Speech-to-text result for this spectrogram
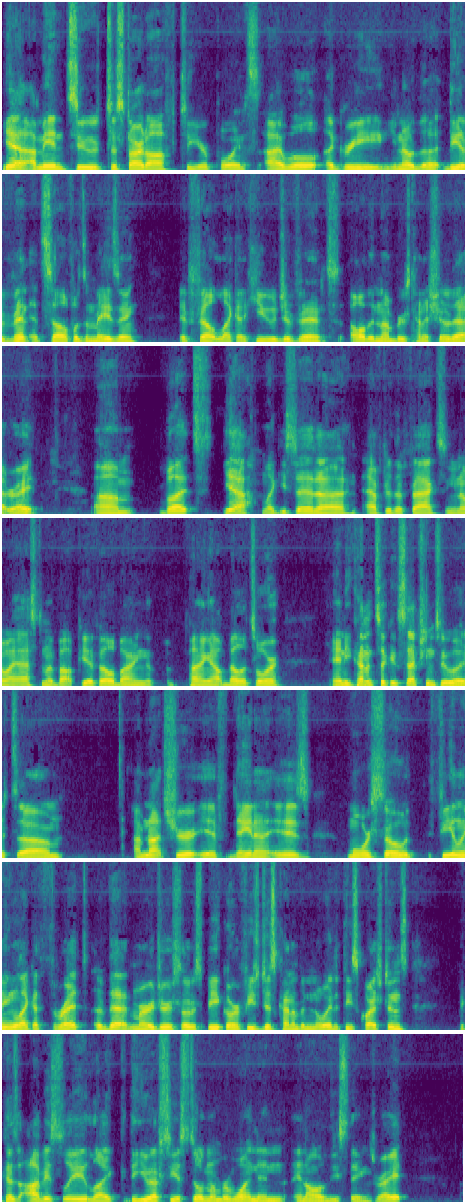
Yeah, I mean to to start off to your points, I will agree. You know the the event itself was amazing. It felt like a huge event. All the numbers kind of show that, right? Um, but yeah, like you said, uh, after the facts, you know, I asked him about PFL buying buying out Bellator, and he kind of took exception to it. Um, I'm not sure if Dana is more so feeling like a threat of that merger, so to speak, or if he's just kind of annoyed at these questions because obviously like the UFC is still number one in in all of these things, right?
